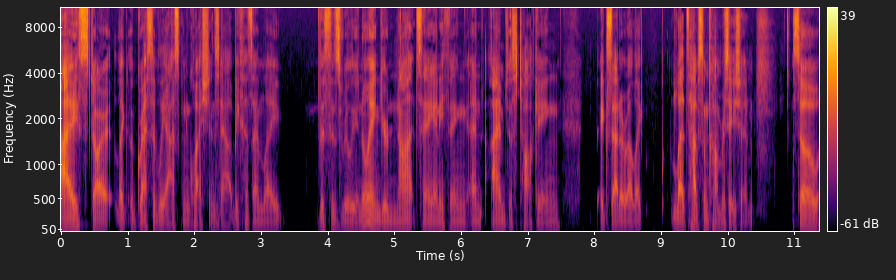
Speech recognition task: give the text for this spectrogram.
I start like aggressively asking questions now because I'm like, this is really annoying. You're not saying anything and I'm just talking, etc. Like, let's have some conversation. So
